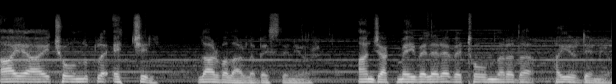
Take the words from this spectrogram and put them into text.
aya ay çoğunlukla etçil, larvalarla besleniyor. Ancak meyvelere ve tohumlara da hayır demiyor.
